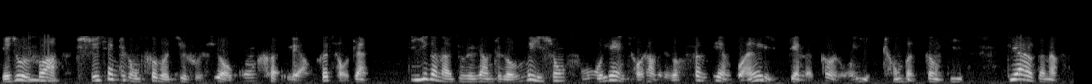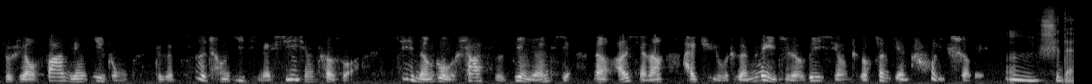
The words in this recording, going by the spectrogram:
也就是说啊，实现这种厕所技术需要攻克两个挑战。第一个呢，就是让这个卫生服务链条上的这个粪便管理变得更容易，成本更低。第二个呢，就是要发明一种这个自成一体的新型厕所，既能够杀死病原体，那而且呢，还具有这个内置的微型这个粪便处理设备。嗯，是的。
